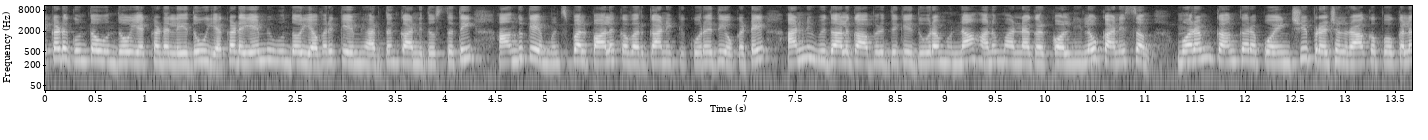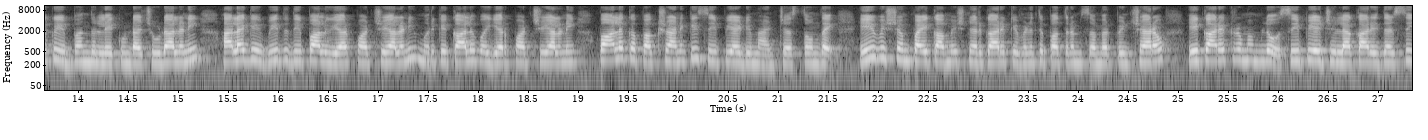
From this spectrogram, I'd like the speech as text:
ఎక్కడ గుంత ఉందో ఎక్కడ లేదు ఎక్కడ ఏమి ఉందో ఎవరికి ఏమి అర్థం కాని దుస్థితి. అందుకే మున్సిపల్ పాలక వర్గానికి కోరేది ఒకటే. అన్ని విధాలుగా అభివృద్ధికి దూరం ఉన్న హనుమాన్ నగర్ కాలనీలో కనీసం మొరం కంకర పోయించి ప్రజల రాకపోకలకు ఇబ్బందులు లేకుండా చూడాలని అలాగే వీధి దీపాలు ఏర్పాటు చేయాలని మురికి కాలువ ఏర్పాటు చేయాలని పాలక పక్షానికి సిపిఐ డిమాండ్ చేస్తోంది. ఈ విషయంపై కమిషనర్ గారికి వినతి పత్రం సమర్పించారు. ఈ కార్యక్రమంలో సిపిఐ జిల్లా కార్యదర్శి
